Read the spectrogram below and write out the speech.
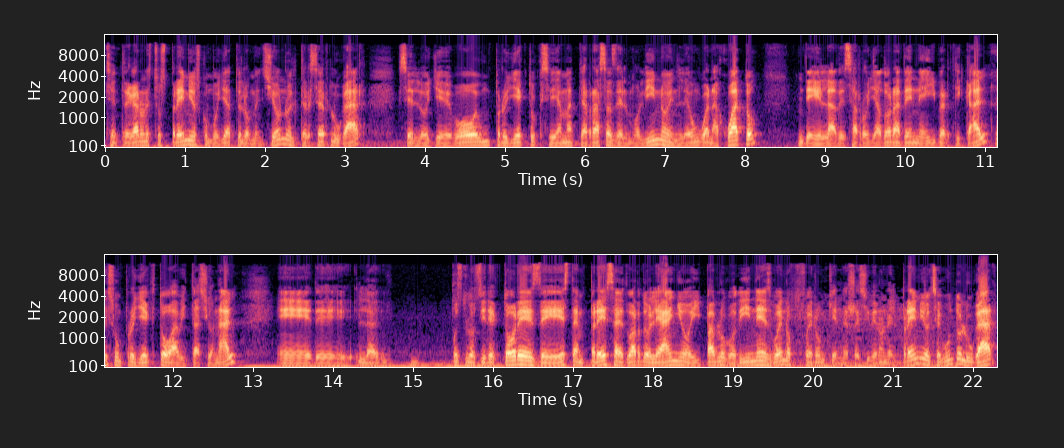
se entregaron estos premios, como ya te lo menciono. El tercer lugar se lo llevó un proyecto que se llama Terrazas del Molino en León, Guanajuato, de la desarrolladora DNI Vertical. Es un proyecto habitacional eh, de pues los directores de esta empresa, Eduardo Leaño y Pablo Godínez, bueno, fueron quienes recibieron el premio. El segundo lugar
